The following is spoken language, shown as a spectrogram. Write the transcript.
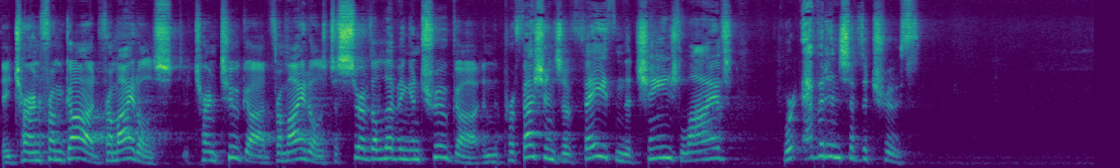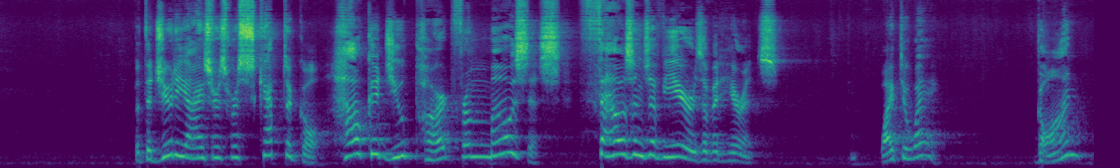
They turned from God, from idols, to turn to God, from idols, to serve the living and true God. And the professions of faith and the changed lives were evidence of the truth. But the Judaizers were skeptical. How could you part from Moses? thousands of years of adherence wiped away, gone.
